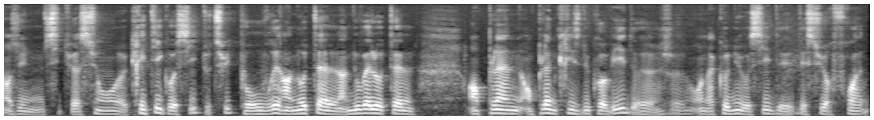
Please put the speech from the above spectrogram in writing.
dans une situation euh, critique aussi, tout de suite, pour ouvrir un hôtel, un nouvel hôtel en pleine, en pleine crise du Covid. on a connu aussi des, des sueurs froides.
